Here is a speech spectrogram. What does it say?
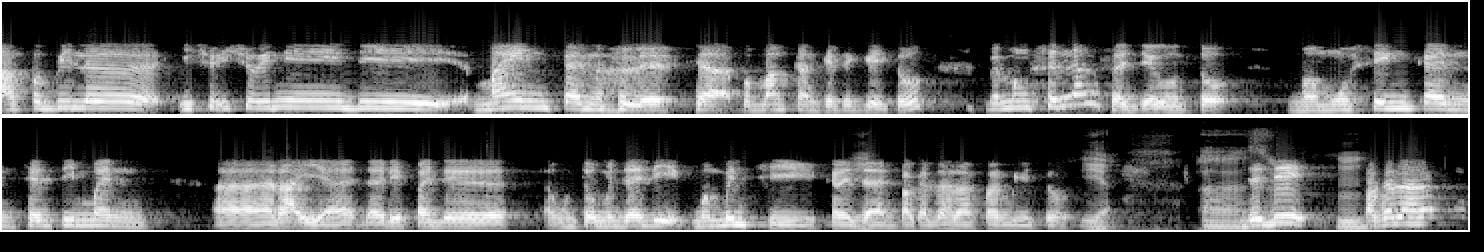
apabila isu-isu ini dimainkan oleh pihak pembangkang ketika itu memang senang saja untuk memusingkan sentimen uh, rakyat daripada uh, untuk menjadi membenci kerajaan yeah. Pakatan Harapan begitu. Yeah. Uh, Jadi so, hmm. Pakatan Harapan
